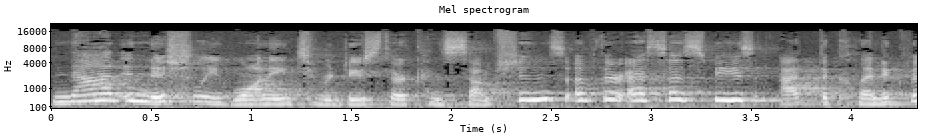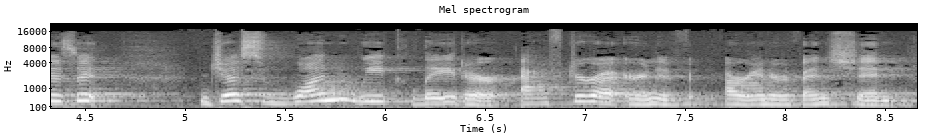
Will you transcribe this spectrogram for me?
not initially wanting to reduce their consumptions of their SSBs at the clinic visit, just one week later after our, our intervention,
